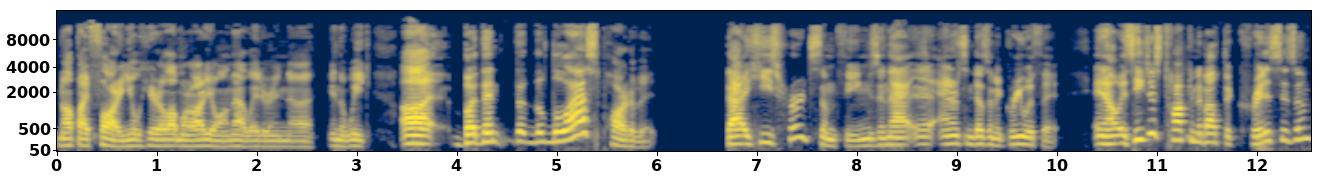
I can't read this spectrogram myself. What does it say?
not by far, and you'll hear a lot more audio on that later in uh, in the week. Uh, but then the, the the last part of it that he's heard some things and that uh, Anderson doesn't agree with it. And now, is he just talking about the criticism?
